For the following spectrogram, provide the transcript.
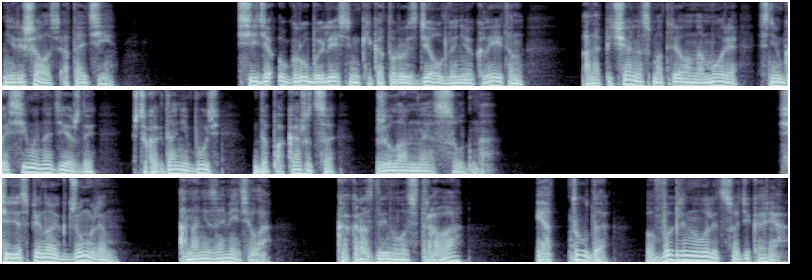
не решалась отойти. Сидя у грубой лесенки, которую сделал для нее Клейтон, она печально смотрела на море с неугасимой надеждой, что когда-нибудь да покажется желанное судно. Сидя спиной к джунглям, она не заметила, как раздвинулась трава, и оттуда выглянуло лицо дикаря.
